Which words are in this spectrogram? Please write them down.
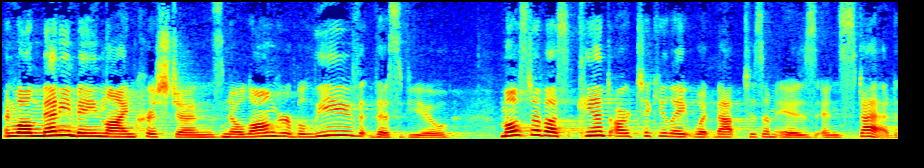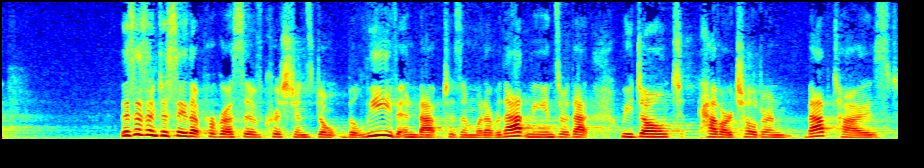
And while many mainline Christians no longer believe this view, most of us can't articulate what baptism is instead. This isn't to say that progressive Christians don't believe in baptism, whatever that means, or that we don't have our children baptized.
